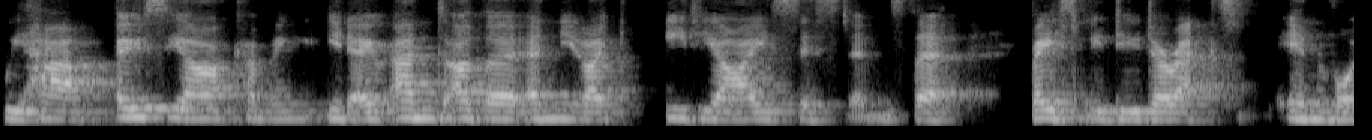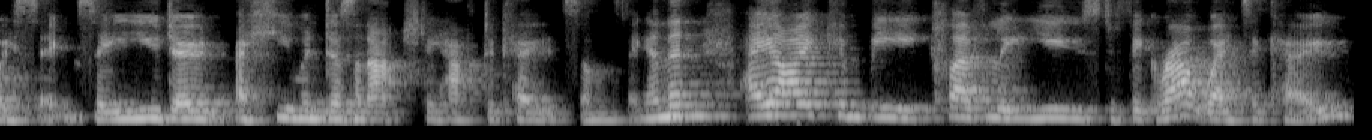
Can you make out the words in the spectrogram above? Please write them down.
we have OCR coming, you know, and other, and you know, like EDI systems that basically do direct invoicing. So you don't, a human doesn't actually have to code something. And then AI can be cleverly used to figure out where to code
